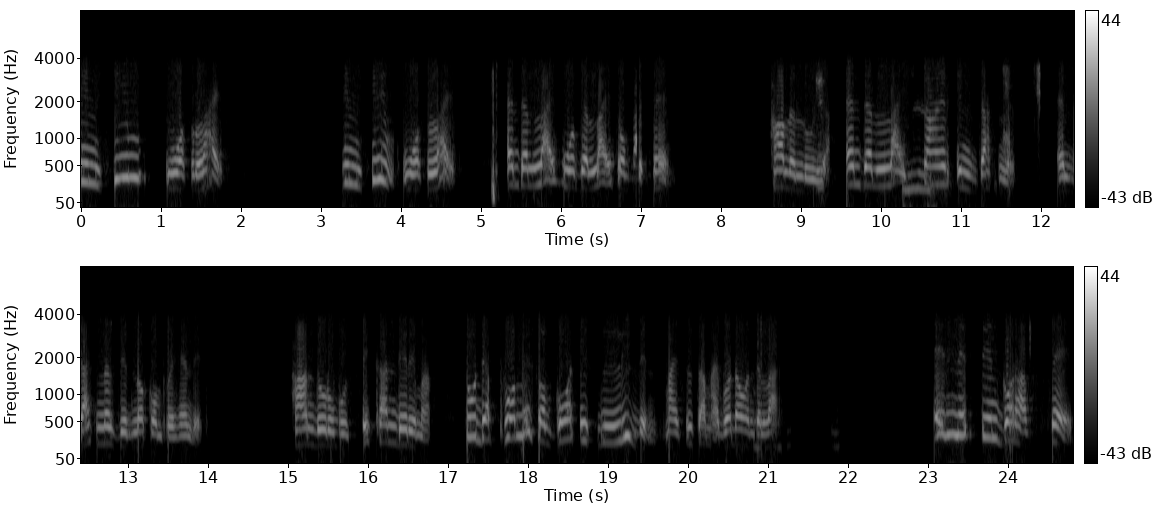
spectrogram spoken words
In Him was life. In Him was life. And the life was the light of the men. Hallelujah. And the light shined in darkness, and darkness did not comprehend it. So the promise of God is living, my sister, my brother on the land. Anything God has said,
